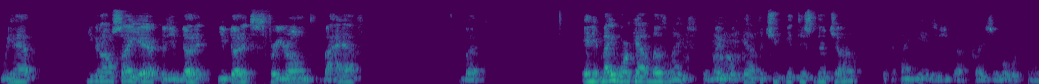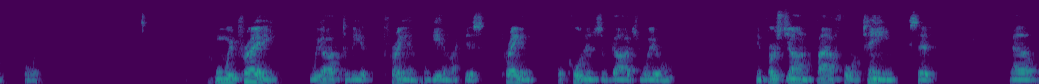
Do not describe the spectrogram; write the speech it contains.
We have, you can all say, yeah, because you've done it, you've done it for your own behalf. But, and it may work out both ways. It may work out that you get this good job, but the thing is, is you got to praise the Lord for, for it. When we pray, we ought to be praying again like this, praying according to God's will. In 1 John 5 14 said, now,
